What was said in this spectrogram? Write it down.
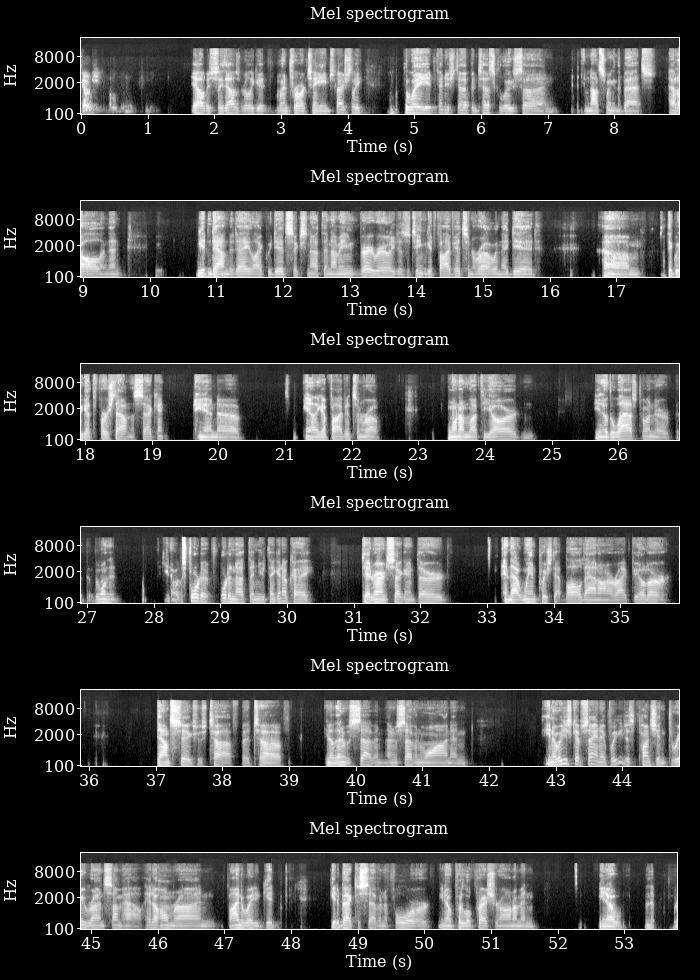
Coach? Yeah, obviously that was a really good win for our team, especially the way it finished up in Tuscaloosa and not swinging the bats at all. And then getting down today like we did six nothing. I mean, very rarely does a team get five hits in a row, and they did. Um, I think we got the first out in the second, and uh, you know they got five hits in a row. One of them left the yard, and you know the last one or the one that you know it was four to four to nothing. You're thinking, okay, dead runner second and third, and that wind pushed that ball down on our right fielder. Down six was tough, but uh, you know then it was seven, then it was seven one, and you know we just kept saying if we could just punch in three runs somehow, hit a home run, find a way to get get it back to seven to four, you know, put a little pressure on them, and you know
